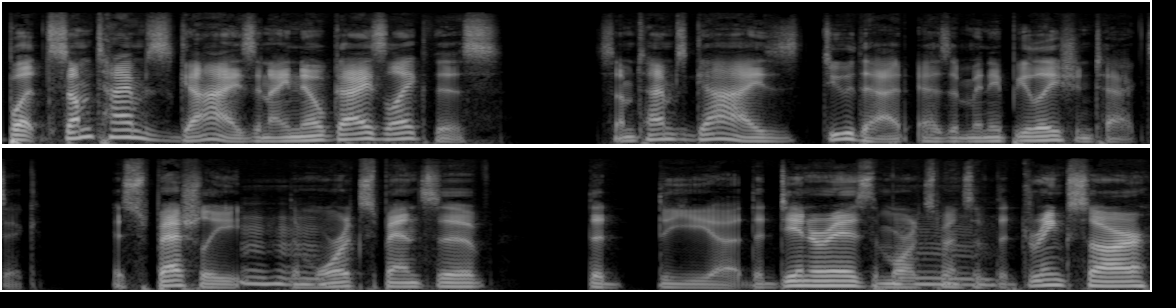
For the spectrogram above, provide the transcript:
But sometimes guys, and I know guys like this, sometimes guys do that as a manipulation tactic, especially the Mhm. more expensive the the uh, the dinner is, the more expensive Mm. the drinks are.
